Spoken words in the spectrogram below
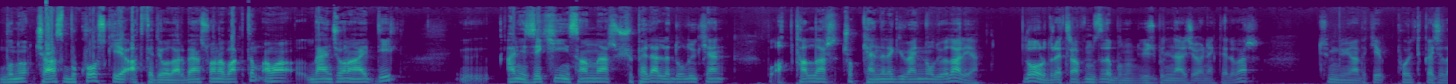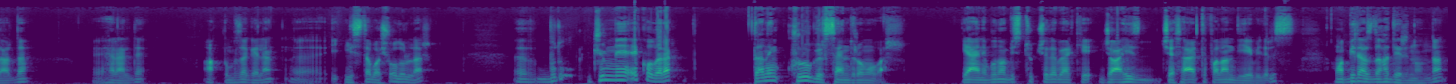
Bunu Charles Bukowski'ye atfediyorlar. Ben sonra baktım ama bence ona ait değil. E, hani zeki insanlar şüphelerle doluyken bu aptallar çok kendine güvenli oluyorlar ya. Doğrudur etrafımızda da bunun yüz binlerce örnekleri var. Tüm dünyadaki politikacılar da e, herhalde aklımıza gelen e, liste başı olurlar. E, bu cümleye ek olarak Dunning-Kruger sendromu var. Yani buna biz Türkçe'de belki cahiz cesareti falan diyebiliriz. Ama biraz daha derin ondan.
